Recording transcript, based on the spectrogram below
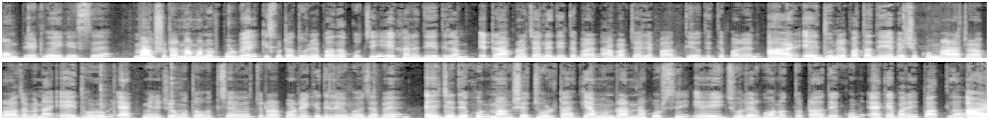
কমপ্লিট হয়ে গেছে। মাংসটা নামানোর পূর্বে কিছুটা ধনে পাতা কুচি এখানে দিয়ে দিলাম। এটা আপনারা চাইলে দিতে পারেন, আবার চাইলে বাদ দিয়েও দিতে পারেন। আর এই ধনের পাতা দিয়ে বেশিক্ষণ নাড়াচাড়া করা যাবে না। এই ধরুন, এক মিনিটের মতো হচ্ছে, চুলার পর রেখে দিলেই হয়ে যাবে। এই যে দেখুন, মাংসের ঝোলটা কেমন রান্না করছি, এই ঝোলের ঘনত্বটাও দেখুন, একেবারেই পাতলা। আর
